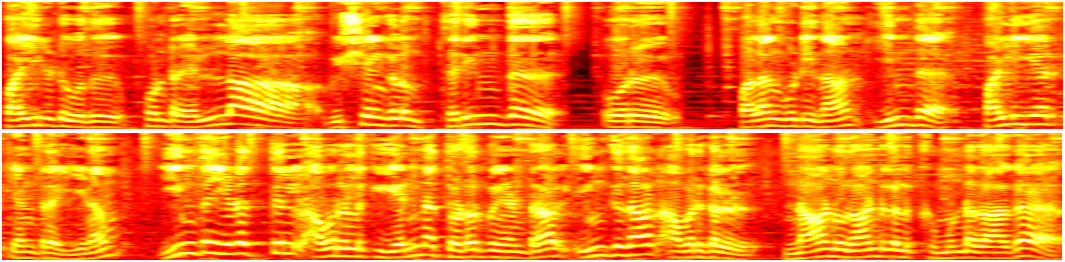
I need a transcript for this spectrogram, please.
பயிரிடுவது போன்ற எல்லா விஷயங்களும் தெரிந்த ஒரு பழங்குடிதான் இந்த பளியர் என்ற இனம். இந்த இடத்தில் அவர்களுக்கு என்ன தொடர்பு என்றால் இங்குதான் அவர்கள் நானூறு ஆண்டுகளுக்கு முன்னதாக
